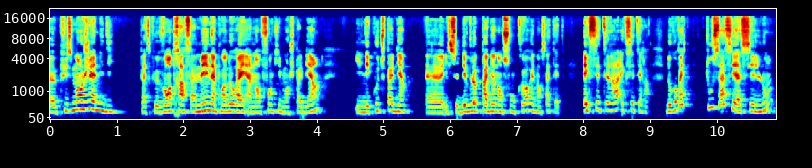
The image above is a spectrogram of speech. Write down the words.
euh, puissent manger à midi. Parce que ventre affamé n'a point d'oreille. Un enfant qui mange pas bien, il n'écoute pas bien. Euh, il se développe pas bien dans son corps et dans sa tête, etc., etc. Donc, en fait, tout ça, c'est assez long.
